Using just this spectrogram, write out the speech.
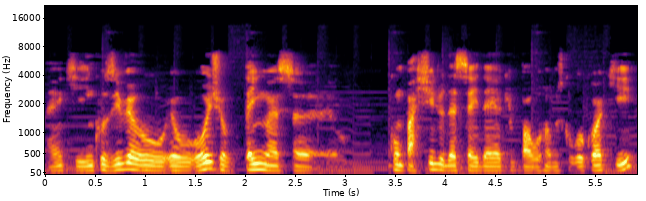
né, que inclusive eu, eu, hoje eu tenho essa, eu compartilho dessa ideia que o Paulo Ramos colocou aqui,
